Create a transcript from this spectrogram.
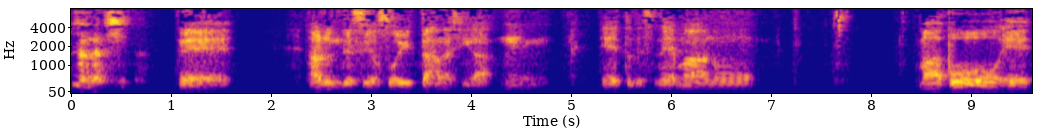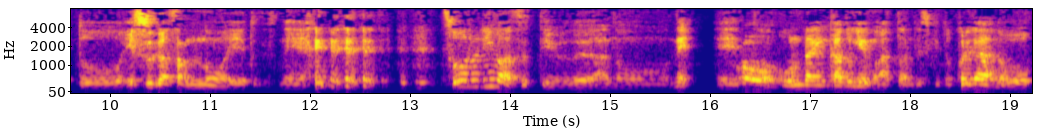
悲しいええあるんですよ、そういった話が。うん。えっ、とですね、まああの、まあ某、えっ、と、エスガさんの、えっ、とですね、ソウルリバースっていう、あのね、えっ、と、オンラインカードゲームがあったんですけど、これが、あの、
